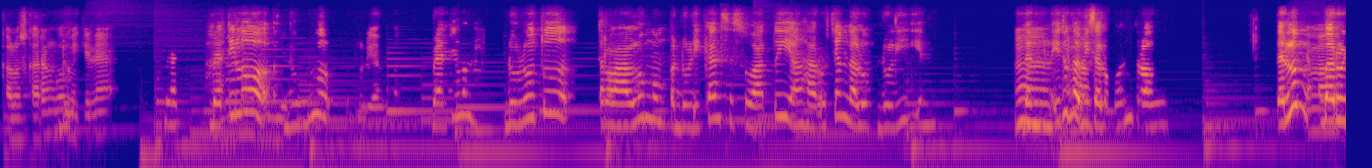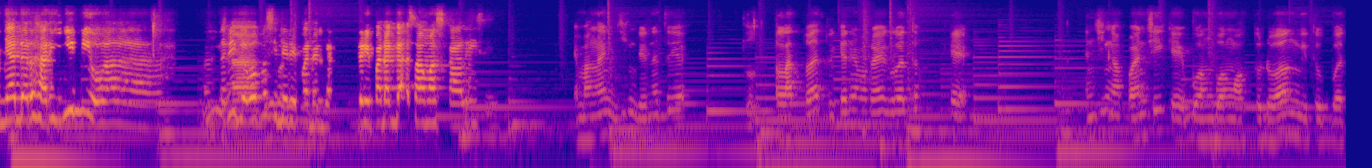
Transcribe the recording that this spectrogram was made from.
kalau sekarang gue mikirnya berarti lo dulu berarti lo dulu tuh terlalu mempedulikan sesuatu yang harusnya nggak lo peduliin. Hmm, dan itu nggak bisa lo kontrol. Dan lo emang. baru nyadar hari ini wah. Iya, tadi gak apa-apa sih daripada gak, daripada gak sama sekali sih. Emang anjing Dena tuh ya telat banget pikirnya makanya gue tuh kayak anjing apaan sih? Kayak buang-buang waktu doang gitu buat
